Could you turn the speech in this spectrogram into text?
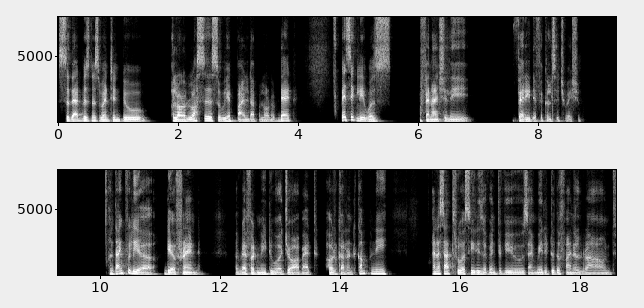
So that business went into a lot of losses. So we had piled up a lot of debt. Basically, it was a financially very difficult situation. And thankfully, a dear friend uh, referred me to a job at her current company. And I sat through a series of interviews. I made it to the final round.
